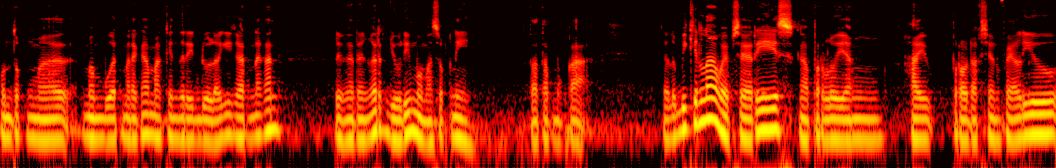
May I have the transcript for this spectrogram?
untuk me- membuat mereka makin rindu lagi karena kan dengar-dengar Juli mau masuk nih tatap muka. Ya lu bikinlah web series nggak perlu yang high production value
